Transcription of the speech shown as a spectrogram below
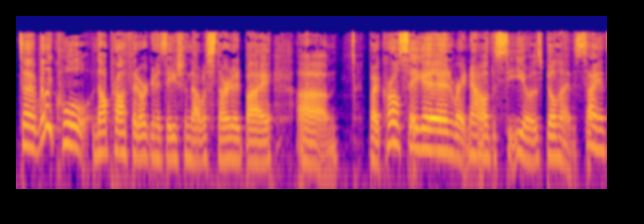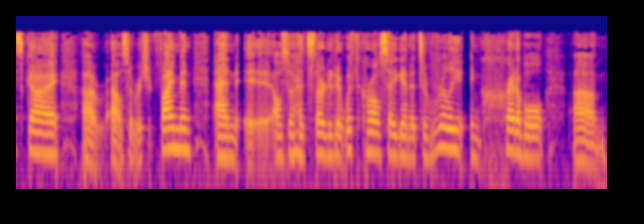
it's a really cool nonprofit organization that was started by um, by Carl Sagan. Right now, the CEO is Bill Nye the Science Guy, uh, also Richard Feynman, and also had started it with Carl Sagan. It's a really incredible. Um,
